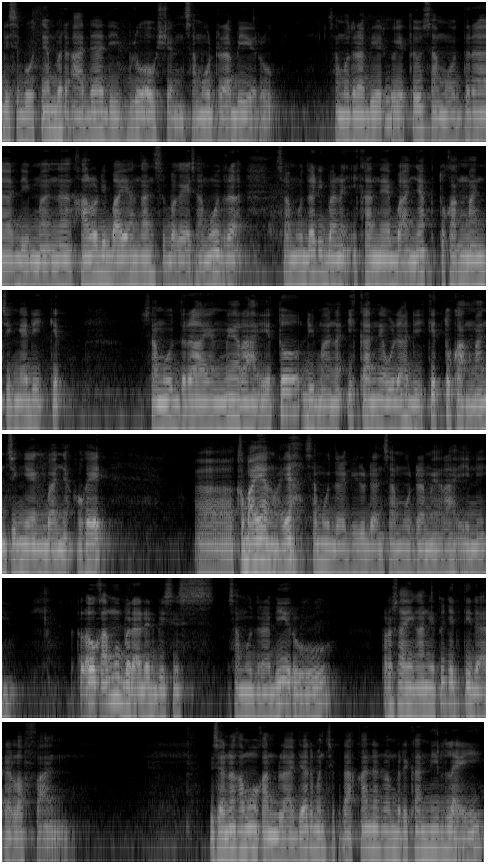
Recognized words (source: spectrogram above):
disebutnya berada di Blue Ocean, Samudra Biru. Samudra Biru itu samudra di mana kalau dibayangkan sebagai samudra, samudra di mana ikannya banyak, tukang mancingnya dikit. Samudra yang merah itu di mana ikannya udah dikit, tukang mancingnya yang banyak, oke? Okay? Uh, kebayang lah ya samudra biru dan samudra merah ini. Kalau kamu berada di bisnis samudra biru, persaingan itu jadi tidak relevan. Di sana kamu akan belajar menciptakan dan memberikan nilai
